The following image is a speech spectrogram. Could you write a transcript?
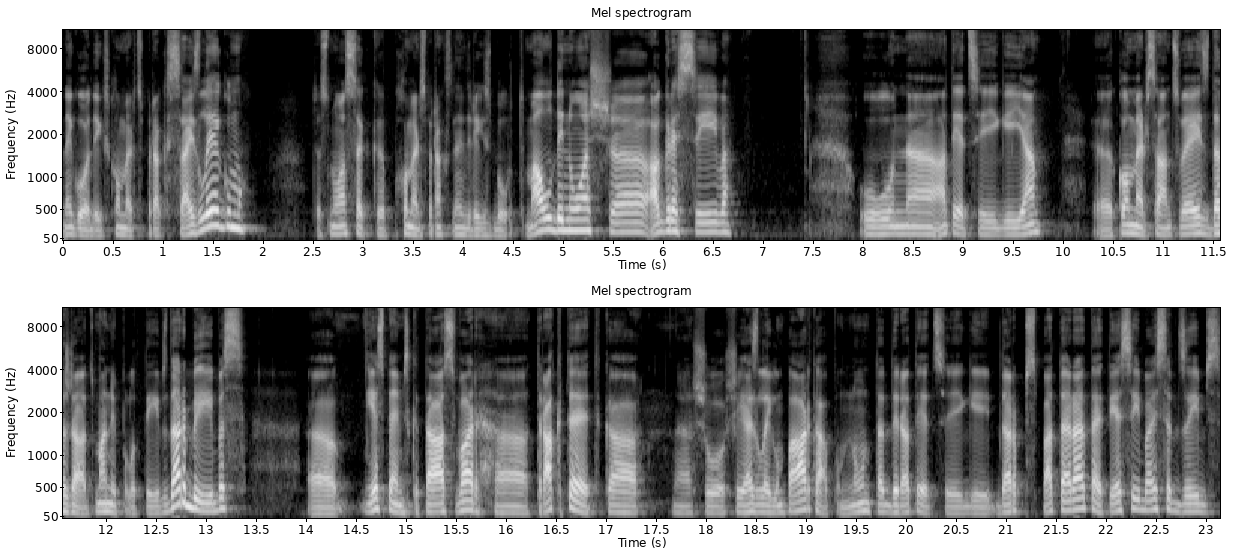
negodīgas komercprakses aizliegumu Tas nosaka, ka komercprakse nedrīkst būt maldinoša, agresīva. Un, attiecīgi, ja komersants veids dažādas manipulatīvas darbības, iespējams, ka tās var traktēt kā šo, šī aizlieguma pārkāpumu. Nu, tad ir attiecīgi darbs patērētāju tiesību aizsardzības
